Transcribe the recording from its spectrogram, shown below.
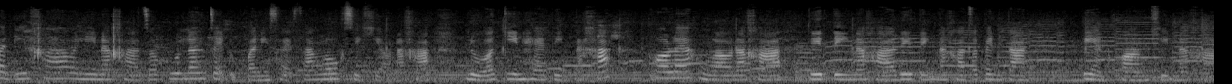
วัสดีค่ะวันนี้นะคะ จะพูดเรื่อง7อุปนิสัยสร้างโลกสีเขียวนะคะ หรือว่า Green Habit นะคะ ข้อแรกของเรานะคะ Rethink นะคะ Rethink นะคะจะเป็นการเปลี่ยนความคิดนะคะ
